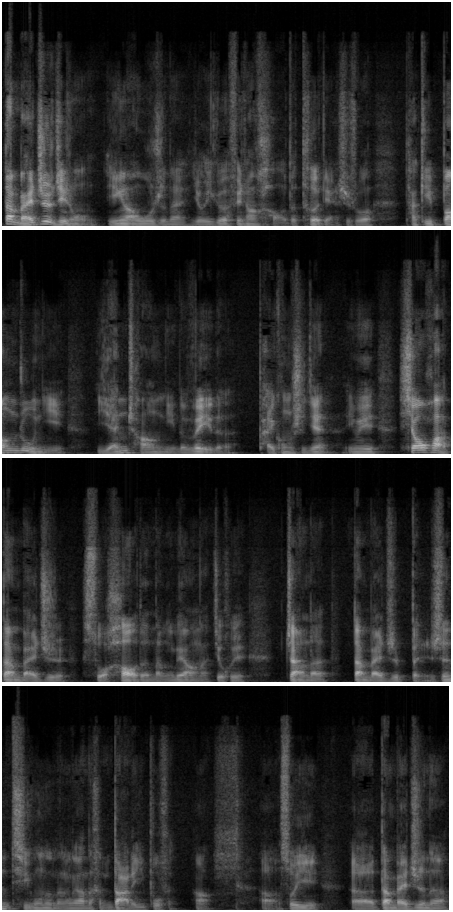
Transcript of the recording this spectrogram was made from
蛋白质这种营养物质呢，有一个非常好的特点是说，它可以帮助你延长你的胃的排空时间，因为消化蛋白质所耗的能量呢，就会占了蛋白质本身提供的能量的很大的一部分啊啊，所以呃，蛋白质呢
